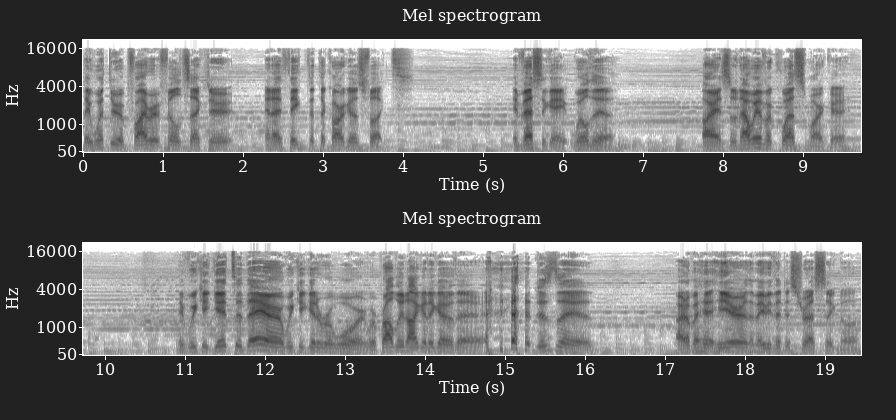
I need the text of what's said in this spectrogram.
They went through a pirate filled sector, and I think that the cargo's fucked. Investigate. Will do. Alright, so now we have a quest marker. If we could get to there, we could get a reward. We're probably not gonna go there. Just saying. Alright, I'm gonna hit here and then maybe the distress signal.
